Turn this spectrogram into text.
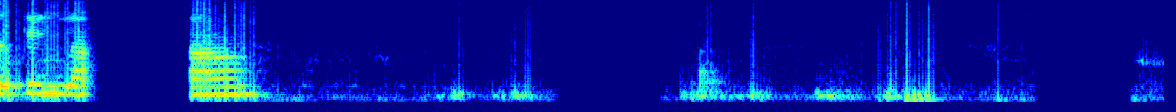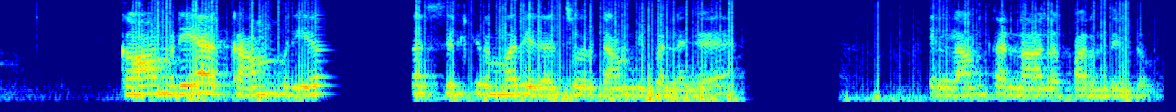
இருக்கீங்களா? காமெடியா காமெடியா சிரிக்கிற மாதிரி ஏதாச்சும் ஒரு காமெடி பண்ணுங்க. எல்லாம் தன்னால பறந்துடும்.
